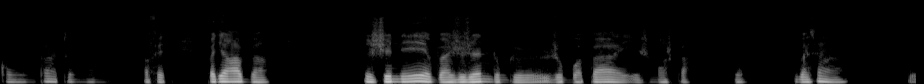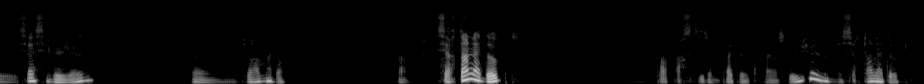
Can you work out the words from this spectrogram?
conviennent pas à tout le monde. En fait, pas dire, ah ben, jeûner, ben, je jeûne, donc je ne bois pas et je mange pas. Donc, pas ça. Hein. Et ça, c'est le jeûne. Euh, ramadan. Certains l'adoptent, pas parce qu'ils n'ont pas de croyance religieuse, mais certains l'adoptent.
